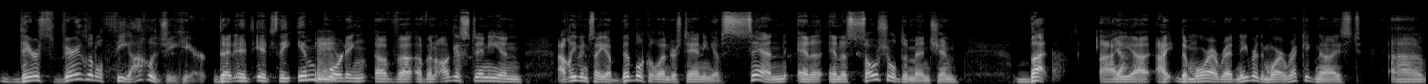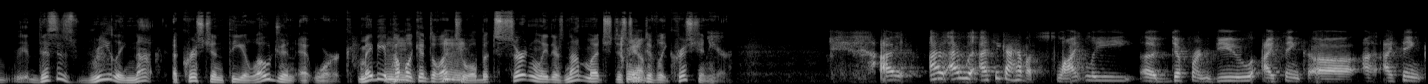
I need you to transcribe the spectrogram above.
there's very little theology here. That it, it's the importing of uh, of an Augustinian, I'll even say a biblical understanding of sin in a in a social dimension. But I, Yeah. uh, I the more I read Niebuhr, the more I recognized. Uh, this is really not a Christian theologian at work. Maybe a public intellectual, but certainly there's not much distinctively Christian here. I, I, I I think I have a slightly uh, different view. I think, uh, I, I think,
